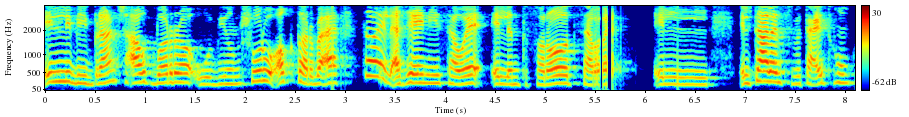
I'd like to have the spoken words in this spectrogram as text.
اللي بي branch out بره وبينشروا أكتر بقى سواء الأغاني سواء الانتصارات سواء ال talents بتاعتهم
